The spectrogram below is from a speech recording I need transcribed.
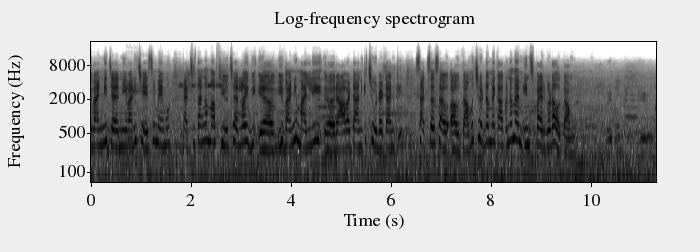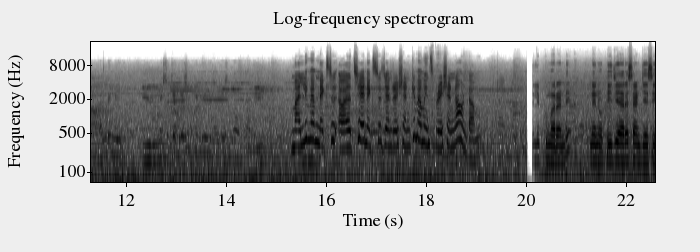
ఇవన్నీ జర్నీ ఇవన్నీ చేసి మేము ఖచ్చితంగా మా ఫ్యూచర్లో ఇవి ఇవన్నీ మళ్ళీ రావటానికి చూడటానికి సక్సెస్ అవు అవుతాము. చూడడమే కాకుండా మేము ఇన్స్పైర్ కూడా అవుతాము. మళ్ళీ మేము నెక్స్ట్ వచ్చే నెక్స్ట్ జనరేషన్కి మేము ఇన్స్పిరేషన్గా ఉంటాము. దిలీప్ కుమార్ అండి. నేను TGRS and JC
